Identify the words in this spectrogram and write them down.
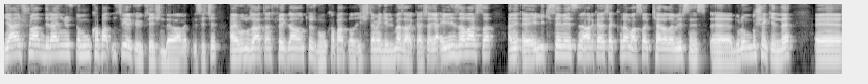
Yani şu an direncin üstünde mumu kapatması gerekiyor yükselişin devam etmesi için. Hani bunu zaten sürekli anlatıyoruz. Mumu kapatmadan işleme girilmez arkadaşlar. Ya elinizde varsa hani e, 52 seviyesini arkadaşlar kıramazsa kar alabilirsiniz. E, durum bu şekilde. E,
